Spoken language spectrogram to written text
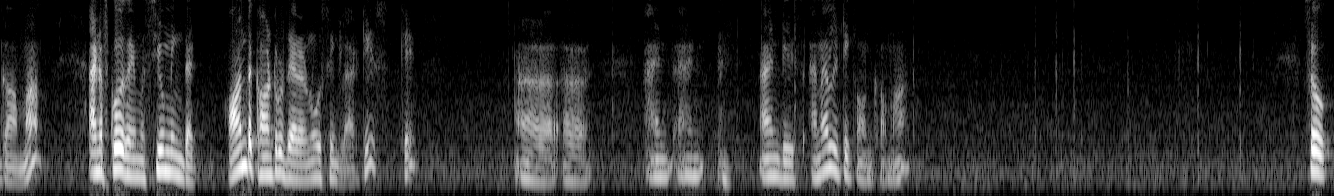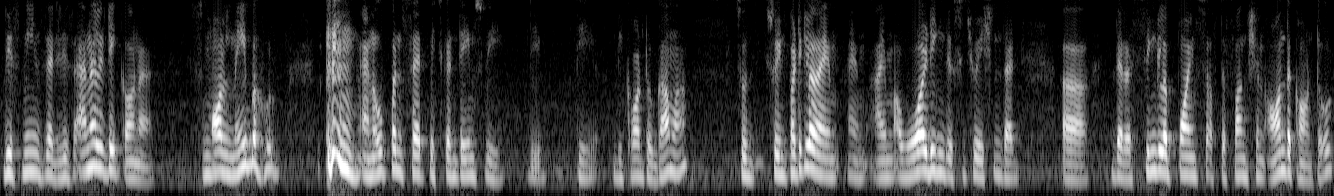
gamma. And of course I am assuming that on the contour there are no singularities okay? uh, uh, and and and is analytic on gamma. So this means that it is analytic on a small neighborhood an open set which contains the the the, the contour gamma. So so in particular I am I am, I am avoiding the situation that uh, there are singular points of the function on the contour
